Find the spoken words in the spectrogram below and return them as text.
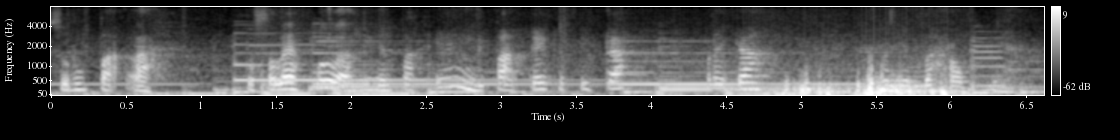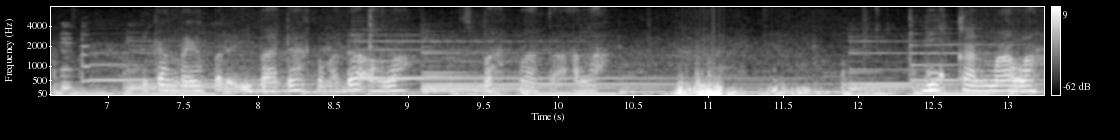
serupa lah. Atau selevel lah dengan pakaian yang dipakai ketika mereka menyembah Robnya. Ketika mereka beribadah kepada Allah Subhanahu Wa Taala. Bukan malah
